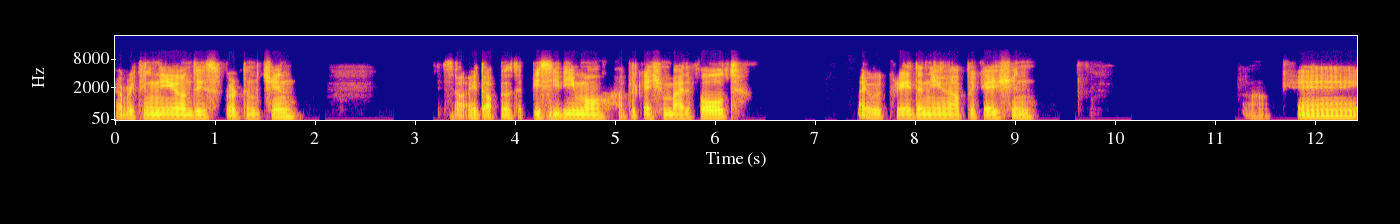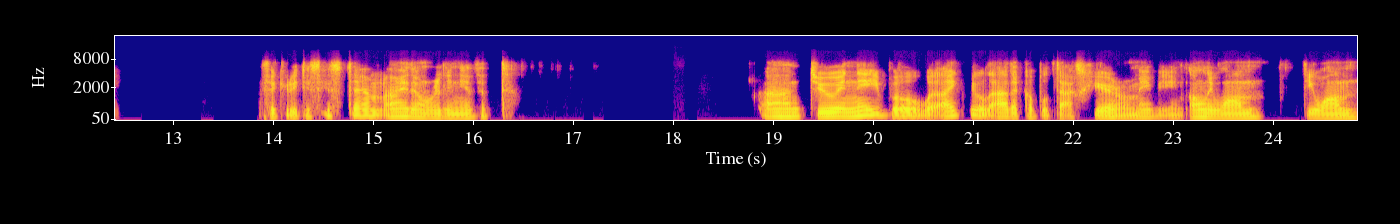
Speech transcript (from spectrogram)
everything new on this virtual machine. So it opens the PC demo application by default. I will create a new application. Okay. Security system, I don't really need it. And to enable, well, I will add a couple tags here, or maybe only one, T1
